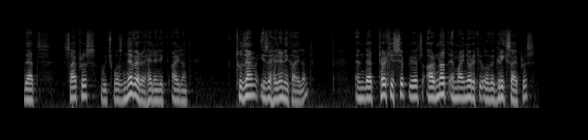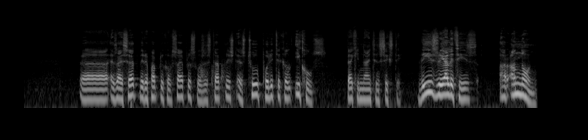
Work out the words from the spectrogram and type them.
that Cyprus, which was never a Hellenic island, to them is a Hellenic island, and that Turkish Cypriots are not a minority a Greek Cyprus. Uh, as I said, the Republic of Cyprus was established as two political equals back in 1960. These realities are unknown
